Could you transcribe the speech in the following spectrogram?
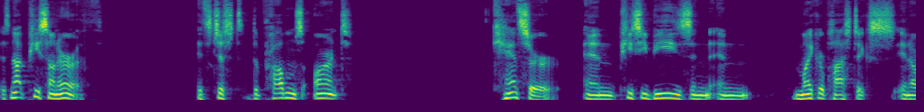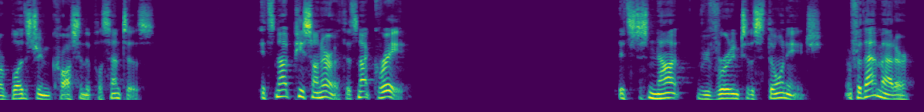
It's not peace on Earth. It's just the problems aren't cancer and PCBs and, and microplastics in our bloodstream crossing the placentas. It's not peace on earth. It's not great. It's just not reverting to the Stone Age. And for that matter,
